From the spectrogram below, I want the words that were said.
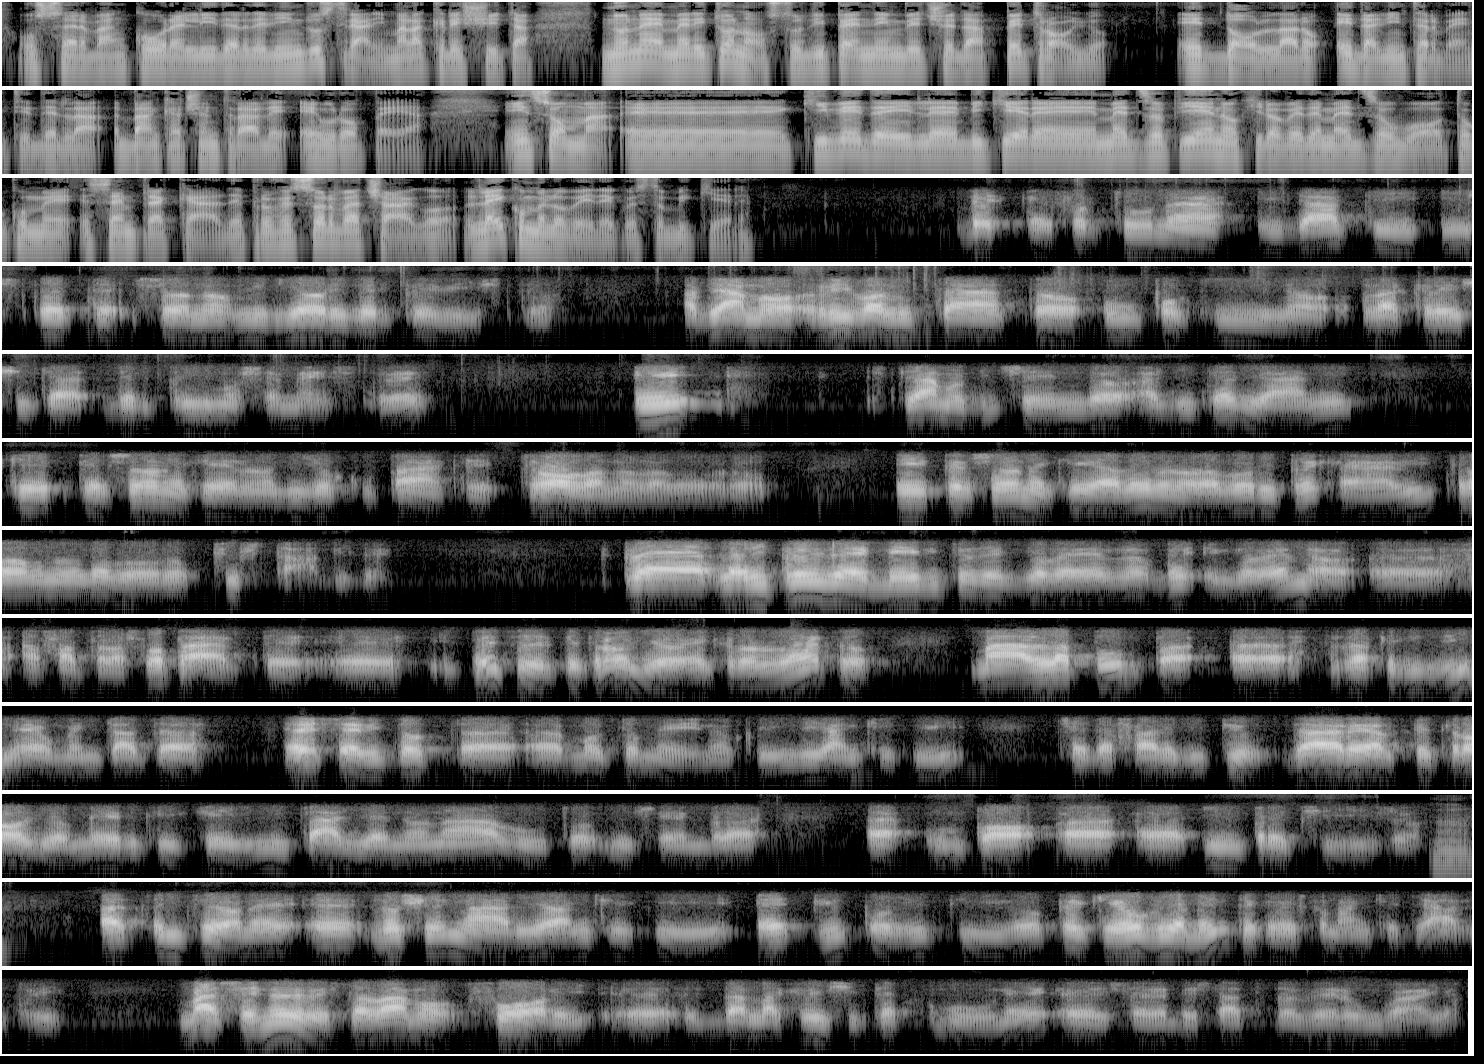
osserva ancora il leader degli industriali, ma la crescita non è merito nostro, dipende invece da petrolio e dollaro e dagli interventi della Banca Centrale Europea. Insomma, eh, chi vede il bicchiere mezzo pieno, chi lo vede mezzo vuoto, come sempre accade. Professor Vaciago, lei come lo vede questo bicchiere? Fortuna i dati Istat sono migliori del previsto. Abbiamo rivalutato un pochino la crescita del primo semestre e stiamo dicendo agli italiani che persone che erano disoccupate trovano lavoro e persone che avevano lavori precari trovano un lavoro più stabile. La, la, ripresa è merito del governo. Beh, il governo eh, ha fatto la sua parte. Eh, il prezzo del petrolio è crollato, ma alla pompa eh, la benzina è aumentata, eh, si è ridotta eh, molto meno, quindi anche qui c'è da fare di più. Dare al petrolio meriti che in Italia non ha avuto mi sembra eh, un po' impreciso. Attenzione, eh, lo scenario anche qui è più positivo perché ovviamente crescono anche gli altri, ma se noi restavamo fuori eh, dalla crescita comune eh, sarebbe stato davvero un guaio.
